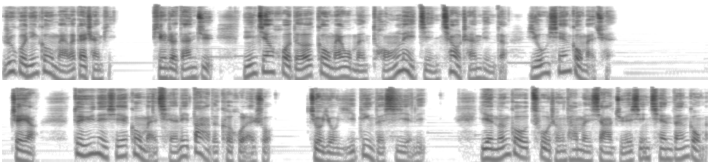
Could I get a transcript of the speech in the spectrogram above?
如果您购买了该产品，凭着单据，您将获得购买我们同类紧俏产品的优先购买权。”这样，对于那些购买潜力大的客户来说，就有一定的吸引力，也能够促成他们下决心签单购买。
